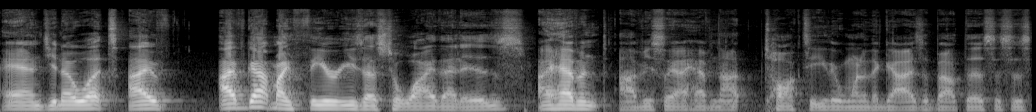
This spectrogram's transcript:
And you know what? I've I've got my theories as to why that is. I haven't, obviously, I have not talked to either one of the guys about this. This is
